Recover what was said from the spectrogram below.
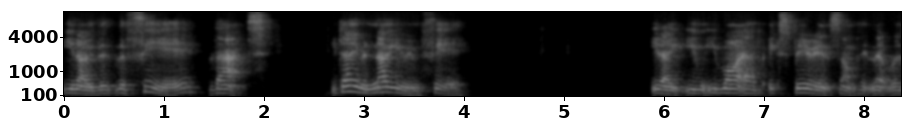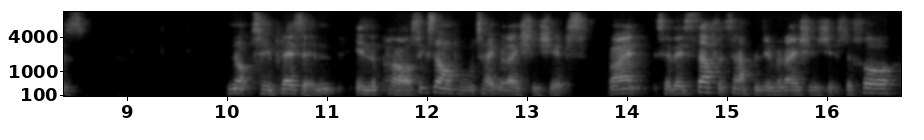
You know, the, the fear that you don't even know you're in fear you know you you might have experienced something that was not too pleasant in the past example we'll take relationships right so there's stuff that's happened in relationships before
